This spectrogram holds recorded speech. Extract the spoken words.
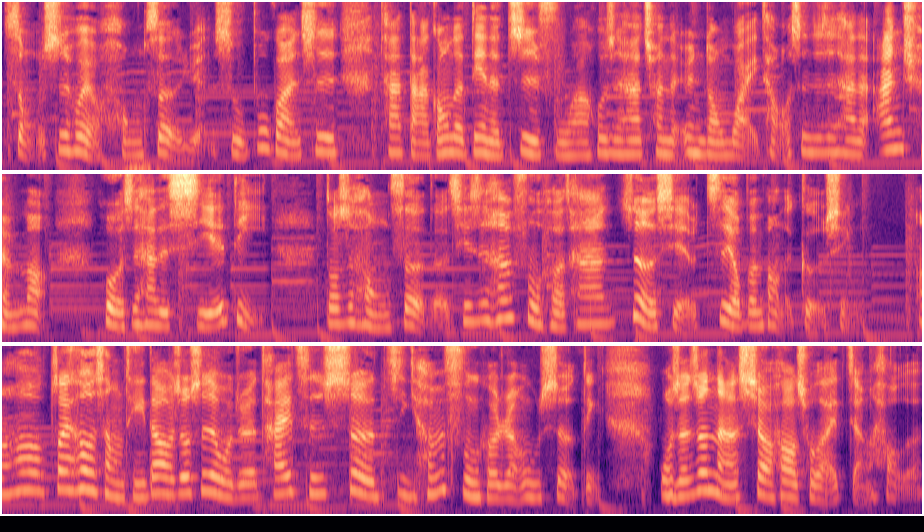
总是会有红色的元素，不管是他打工的店的制服啊，或是他穿的运动外套，甚至是他的安全帽，或者是他的鞋底，都是红色的，其实很符合他热血、自由奔放的个性。然后最后想提到，就是我觉得台词设计很符合人物设定。我觉得就拿秀浩出来讲好了，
